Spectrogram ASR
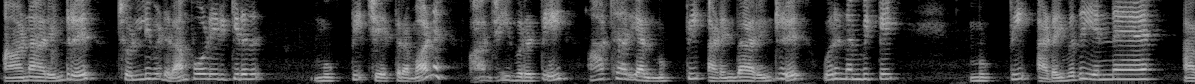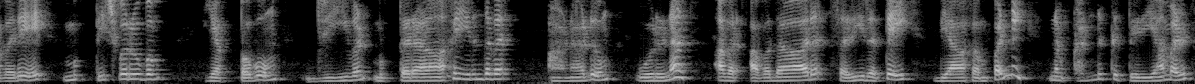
ஆனார் என்று சொல்லிவிடலாம் போலிருக்கிறது. முக்தி சேத்திரமான காஞ்சிபுரத்தில் ஆச்சாரியால் முக்தி அடைந்தார் என்று ஒரு நம்பிக்கை. முக்தி அடைவது என்ன? அவரே முக்தி ஸ்வரூபம். எப்பவும் ஜீவன் முக்தராக இருந்தவர். ஆனாலும் ஒரு நாள் அவர் அவதார சரீரத்தை தியாகம் பண்ணி நம் கண்ணுக்கு தெரியாமல்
